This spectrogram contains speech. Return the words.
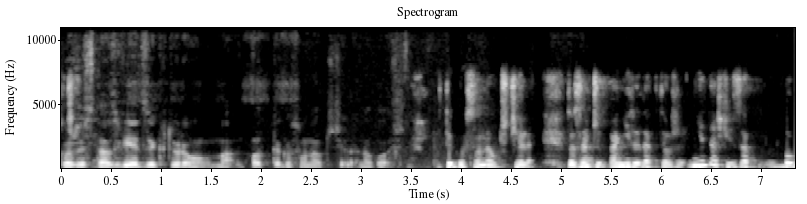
korzysta z wiedzy, którą ma. Od tego są nauczyciele, no właśnie. Od tego są nauczyciele. To znaczy, panie redaktorze, nie da się, bo,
